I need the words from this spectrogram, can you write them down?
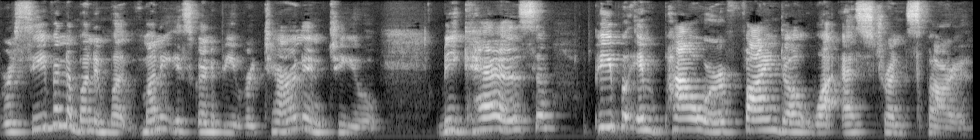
receiving the money but money is going to be returning to you. Because people in power find out what has transpired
